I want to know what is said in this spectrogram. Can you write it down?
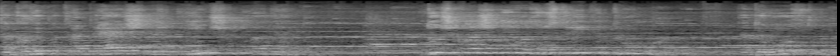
Та коли потрапляєш на іншу планету, дуже важливо зустріти друга та дорослого,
